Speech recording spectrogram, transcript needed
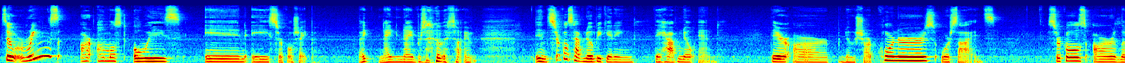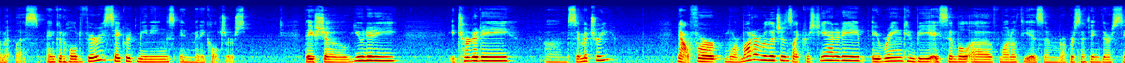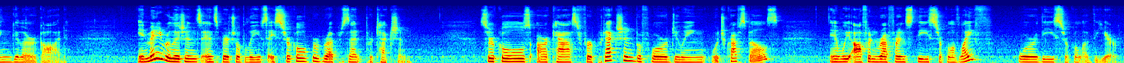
so rings are almost always in a circle shape, like 99% of the time. And circles have no beginning, they have no end. There are no sharp corners or sides. Circles are limitless and can hold very sacred meanings in many cultures. They show unity, eternity, um, symmetry. Now, for more modern religions like Christianity, a ring can be a symbol of monotheism representing their singular God. In many religions and spiritual beliefs, a circle will represent protection, Circles are cast for protection before doing witchcraft spells, and we often reference the circle of life or the circle of the year.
